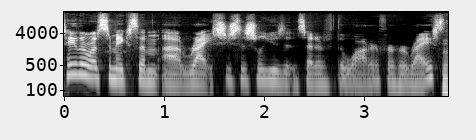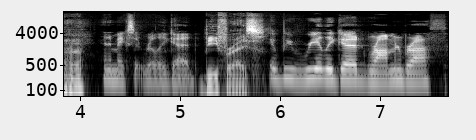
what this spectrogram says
Taylor wants to make some uh, rice. She says she'll use it instead of the water for her rice, Uh-huh. and it makes it really good. Beef rice. It would be really good ramen broth.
